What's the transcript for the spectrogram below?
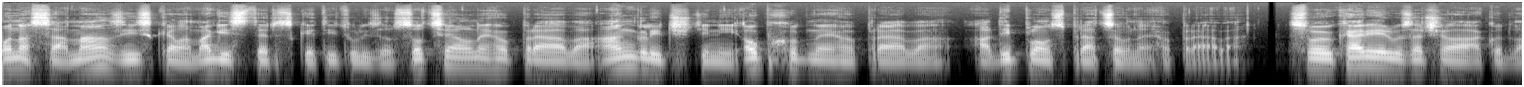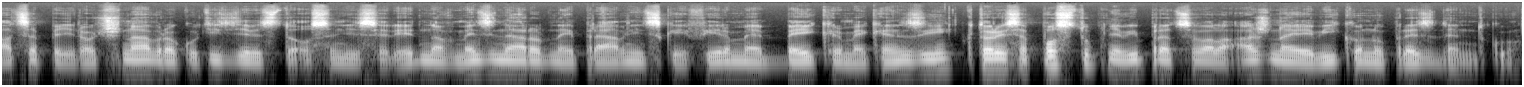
Ona sama získala magisterské tituly zo sociálneho práva, angličtiny, obchodného práva a diplom z pracovného práva. Svoju kariéru začala ako 25-ročná v roku 1981 v medzinárodnej právnickej firme Baker McKenzie, ktorej sa postupne vypracovala až na jej výkonnú prezidentku.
